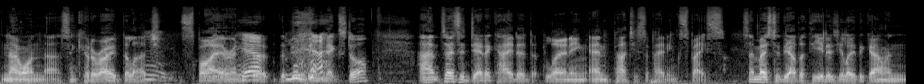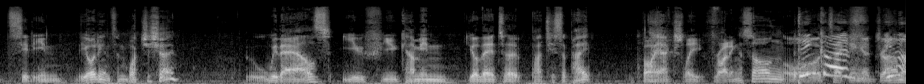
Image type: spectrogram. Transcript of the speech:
know on uh, St Kilda Road, the large Mm. spire and Yeah. the, the building next door. Um, so, it's a dedicated learning and participating space. So, most of the other theatres, you'll either go and sit in the audience and watch a show. With ours, you you come in, you're there to participate by actually writing a song or taking I've, a you drama know,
